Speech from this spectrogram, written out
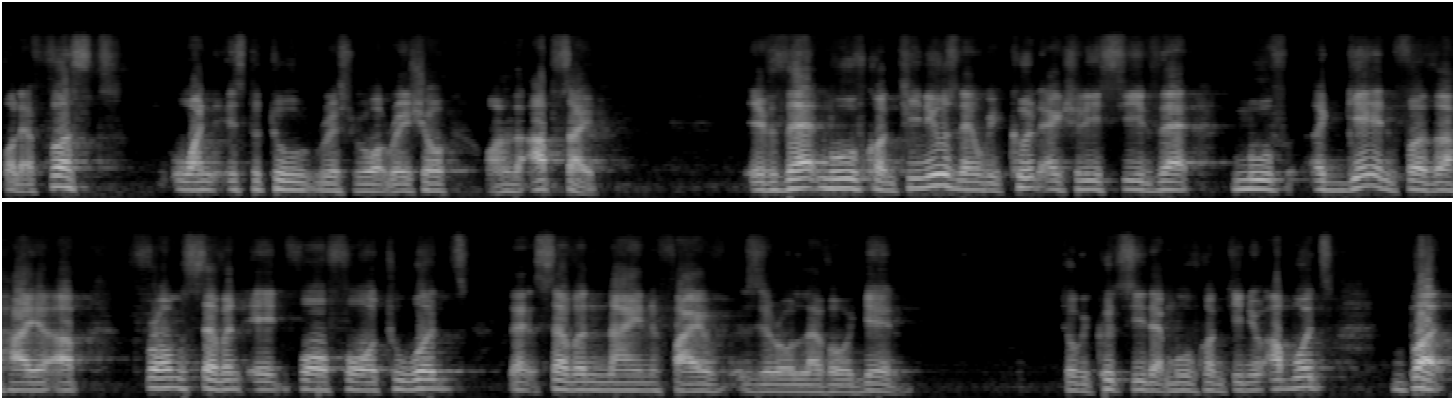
for that first one is to two risk reward ratio on the upside. If that move continues, then we could actually see that move again further higher up from 7844 towards that 7950 level again. So we could see that move continue upwards, but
